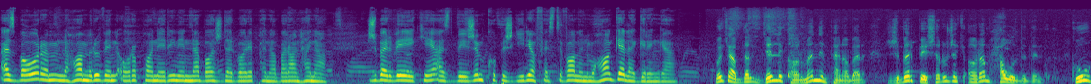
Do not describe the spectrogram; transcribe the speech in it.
از باورم نها مروین اروپا نرین نباش درباره پنابران هنه جبر وی که از بیجم کوپشگیری فستیوال وها گله گرنگه. وک عبدال گل کارمند پنابر جبر پیشروجک آرام حول ددن کو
